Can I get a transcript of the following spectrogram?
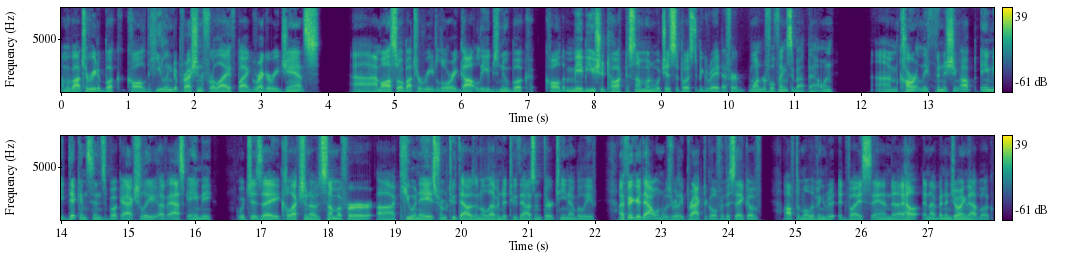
I'm about to read a book called Healing Depression for Life by Gregory Jantz. Uh, I'm also about to read Lori Gottlieb's new book called Maybe You Should Talk to Someone, which is supposed to be great. I've heard wonderful things about that one. I'm currently finishing up Amy Dickinson's book, actually, of Ask Amy, which is a collection of some of her uh, Q&As from 2011 to 2013, I believe. I figured that one was really practical for the sake of optimal living advice, and uh, and I've been enjoying that book.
